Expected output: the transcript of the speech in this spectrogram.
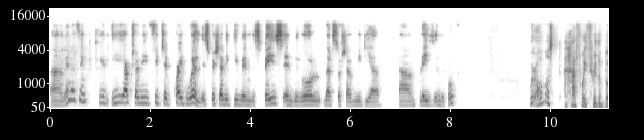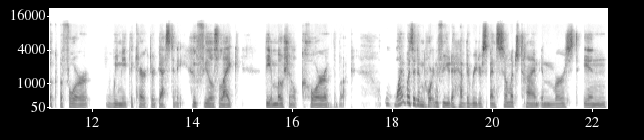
Um, and I think he, actually fitted quite well, especially given the space and the role that social media um, plays in the book. We're almost halfway through the book before we meet the character Destiny, who feels like the emotional core of the book why was it important for you to have the reader spend so much time immersed in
